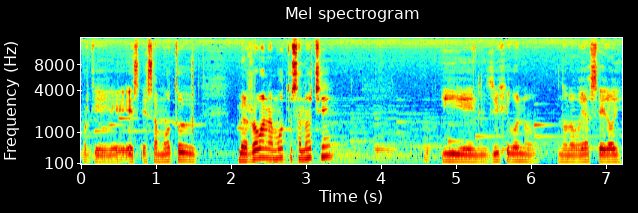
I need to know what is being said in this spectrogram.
Porque es, esa moto... Me roban la moto esa noche y dije, bueno, no lo voy a hacer hoy.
